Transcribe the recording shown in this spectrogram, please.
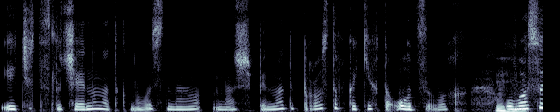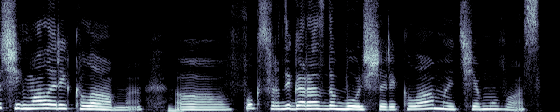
я чисто случайно наткнулась на наши пенаты просто в каких-то отзывах. Угу. У вас очень мало рекламы. Угу. В Оксфорде гораздо больше рекламы, чем у вас.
